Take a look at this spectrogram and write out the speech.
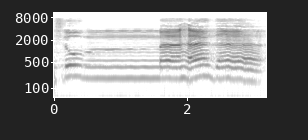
ثم هدى.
